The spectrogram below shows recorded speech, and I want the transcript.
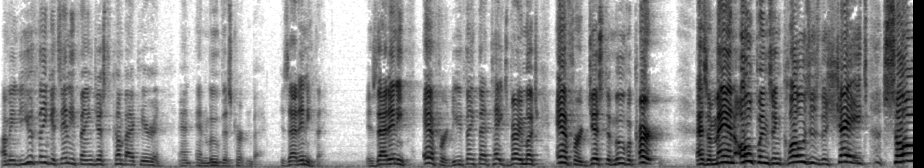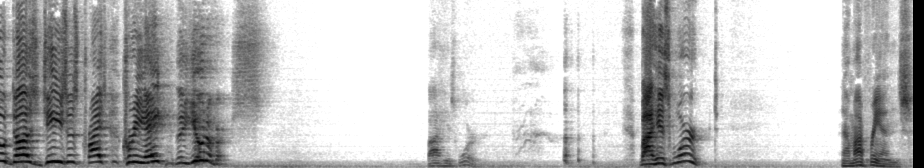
I mean, do you think it's anything just to come back here and, and, and move this curtain back? Is that anything? Is that any effort? Do you think that takes very much effort just to move a curtain? As a man opens and closes the shades, so does Jesus Christ create the universe by His Word. by His Word. Now, my friends,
